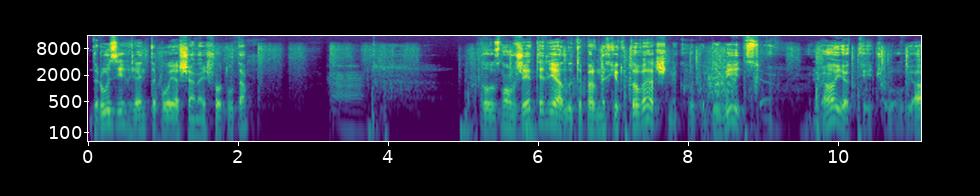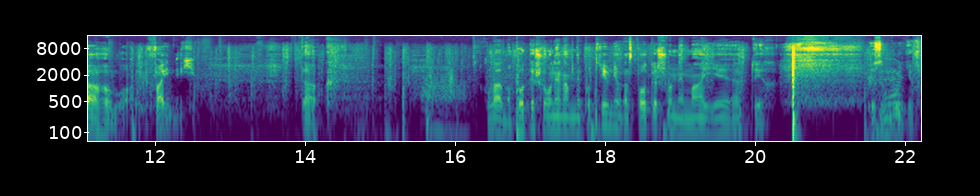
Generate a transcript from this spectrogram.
Друзі, гляньте, кого я ще знайшов тут. То знов жителі, але тепер в них є тут вершник, ви подивіться. Ля який чолов'яговий, файний. Так. Ладно, поки що вони нам не потрібні, у нас поки що немає тих ізумрудів.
